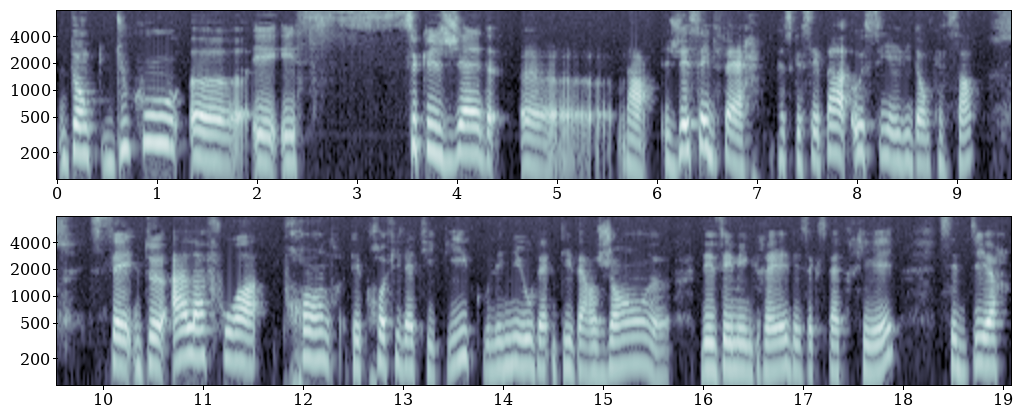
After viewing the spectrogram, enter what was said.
donc du coup, euh, et, et, ce que j'aide, bah, j'essaie de faire parce que c'est pas aussi évident que ça c'est de à la fois prendre des profils atypiques ou les néo-divergents, euh, des émigrés, des expatriés, c'est de dire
